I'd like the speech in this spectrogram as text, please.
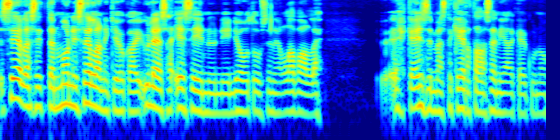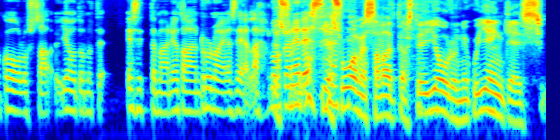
siellä sitten moni sellainenkin, joka ei yleensä esiinny, niin joutuu sinne lavalle – ehkä ensimmäistä kertaa sen jälkeen, kun on koulussa joutunut esittämään jotain runoja siellä luokan ja, edessä. Ja Suomessa valitettavasti ei joudu, niin kuin Jenkeissä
